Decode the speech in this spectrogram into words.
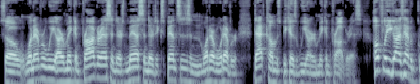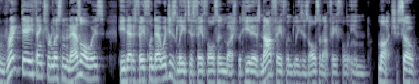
So, whenever we are making progress and there's mess and there's expenses and whatever, whatever, that comes because we are making progress. Hopefully, you guys have a great day. Thanks for listening. And as always, he that is faithful in that which is least is faithful also in much, but he that is not faithful in least is also not faithful in much. So,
